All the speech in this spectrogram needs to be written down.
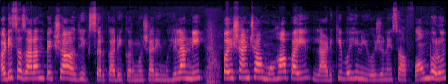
अडीच हजारांपेक्षा अधिक सरकारी कर्मचारी महिलांनी पैशांच्या मोहापायी लाडकी बहीण योजनेचा फॉर्म भरून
